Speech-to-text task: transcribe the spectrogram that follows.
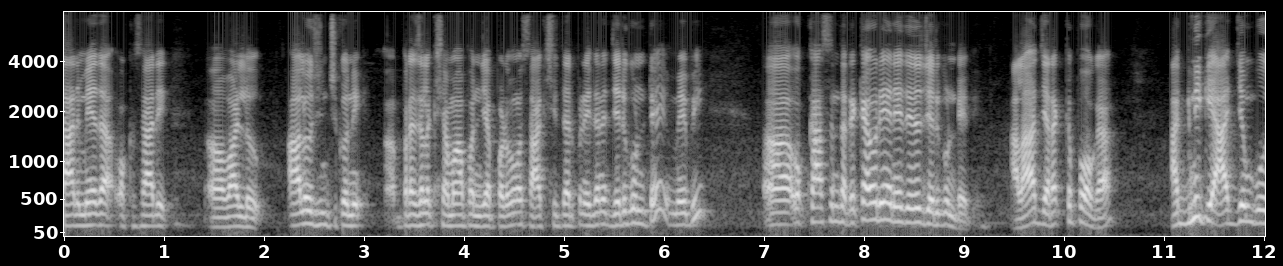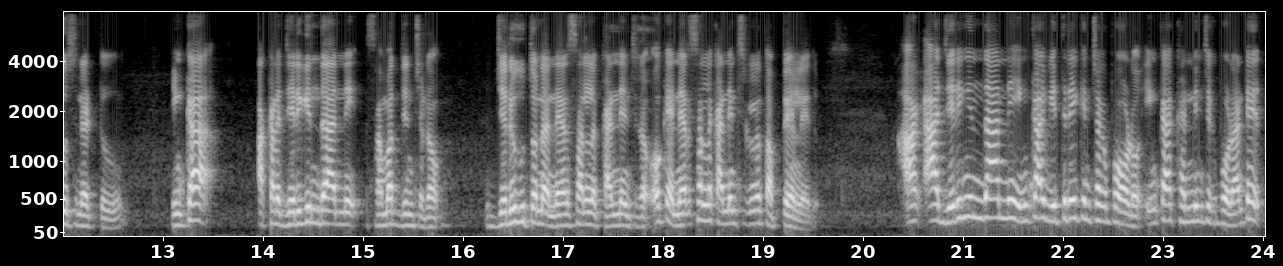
దాని మీద ఒకసారి వాళ్ళు ఆలోచించుకొని ప్రజల క్షమాపణ చెప్పడం సాక్షి తరపున ఏదైనా జరుగుంటే మేబీ ఒక కాస్తంత రికవరీ అనేది ఏదో జరుగుండేది. అలా జరగకపోగా అగ్నికి ఆజ్యం పోసినట్టు ఇంకా అక్కడ జరిగిన దాన్ని సమర్థించడం జరుగుతున్న నిరసనలు ఖండించడం. ఓకే నిరసనలు ఖండించడంలో తప్పేం లేదు. ఆ- జరిగిన దాన్ని ఇంకా వ్యతిరేకించకపోవడం ఇంకా ఖండించకపోవడం అంటే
